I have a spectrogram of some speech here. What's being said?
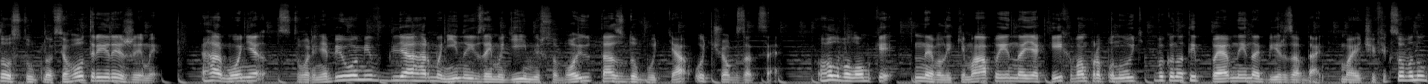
Доступно всього три режими. Гармонія створення біомів для гармонійної взаємодії між собою та здобуття очок за це головоломки, невеликі мапи, на яких вам пропонують виконати певний набір завдань, маючи фіксовану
